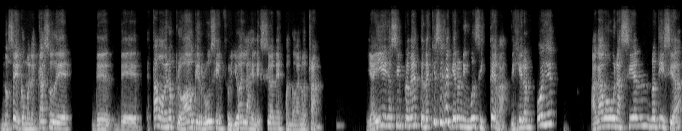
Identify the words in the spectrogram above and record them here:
no sé, como en el caso de, de, de está más o menos probado que Rusia influyó en las elecciones cuando ganó Trump. Y ahí ellos simplemente, no es que se hackearon ningún sistema, dijeron, oye, hagamos unas 100 noticias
